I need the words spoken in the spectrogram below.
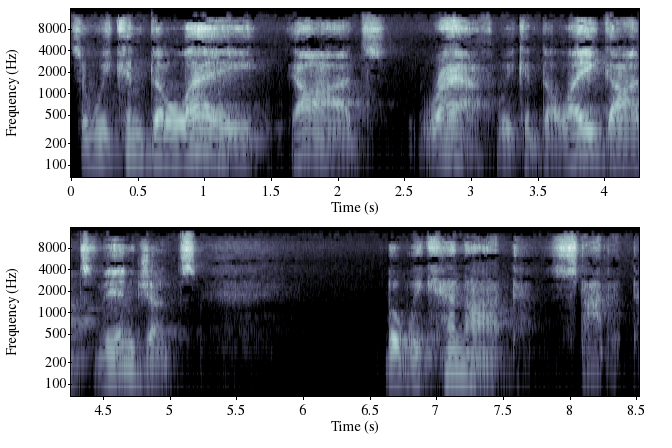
So we can delay God's wrath. We can delay God's vengeance, but we cannot stop it.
